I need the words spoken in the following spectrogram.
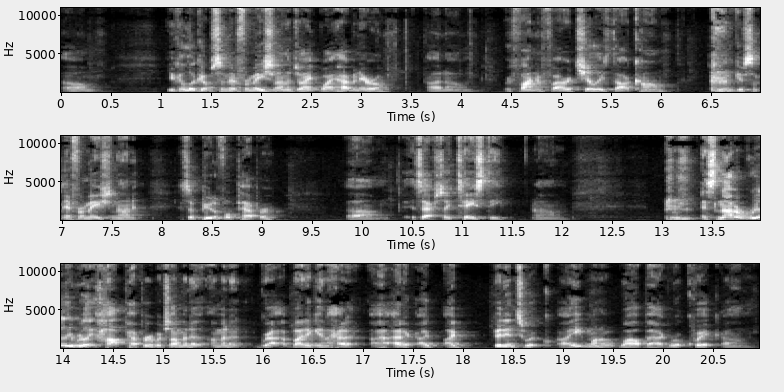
Um, you can look up some information on the giant white habanero on um, refiningfirechilies.com. Give some information on it. It's a beautiful pepper. Um, it's actually tasty. Um, it's not a really really hot pepper, which I'm gonna I'm gonna grab bite again. I had a, I had a, I, I bit into it. I ate one a while back, real quick. Um,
